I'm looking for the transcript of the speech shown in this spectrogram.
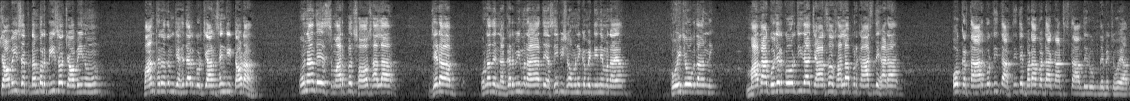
24 ਸਤੰਬਰ 2024 ਨੂੰ ਪੰਥ ਰਤਨ ਜਥੇਦਾਰ ਗੁਰਚਰਨ ਸਿੰਘ ਜੀ ਟੌੜਾ ਉਹਨਾਂ ਦੇ ਸਮਰਪਿਤ 100 ਸਾਲਾ ਜਿਹੜਾ ਉਹਨਾਂ ਦੇ ਨਗਰ ਵੀ ਮਨਾਇਆ ਤੇ ਅਸੀਂ ਵੀ ਸ਼੍ਰੋਮਣੀ ਕਮੇਟੀ ਨੇ ਮਨਾਇਆ। ਕੋਈ ਯੋਗਦਾਨ ਨਹੀਂ। ਮਾਤਾ ਗੁਜਰ ਕੌਰ ਜੀ ਦਾ 400 ਸਾਲਾ ਪ੍ਰਕਾਸ਼ ਦਿਹਾੜਾ, ਉਹ ਕਰਤਾਰਪੁਰ ਦੀ ਧਰਤੀ ਤੇ ਬੜਾ ਵੱਡਾ ਇਕੱਠ ਸ਼ਤਾਬਦੀ ਰੂਪ ਦੇ ਵਿੱਚ ਹੋਇਆ।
